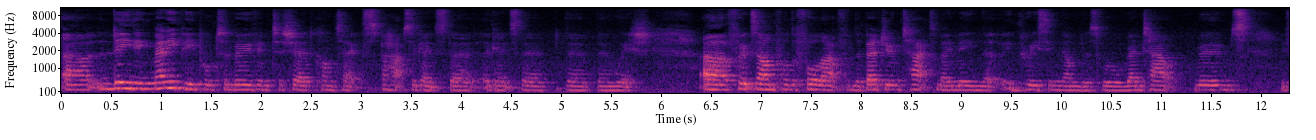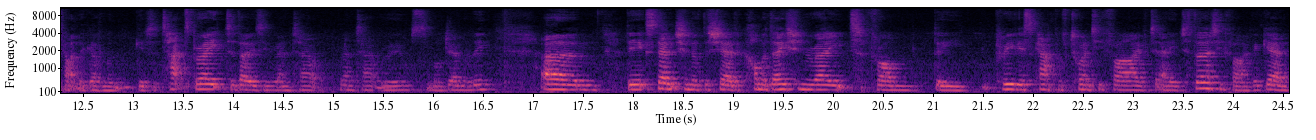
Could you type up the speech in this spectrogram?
uh, leading many people to move into shared contexts perhaps against their, against their, their, their wish. Uh, for example, the fallout from the bedroom tax may mean that increasing numbers will rent out rooms. In fact, the government gives a tax break to those who rent out, rent out rooms more generally. Um, the extension of the shared accommodation rate from the previous cap of 25 to age 35 again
